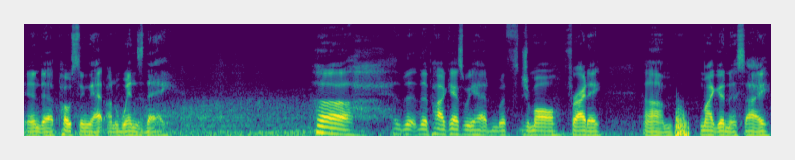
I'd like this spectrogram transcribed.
and uh, posting that on Wednesday. Uh, the, the podcast we had with Jamal Friday, um, my goodness, I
